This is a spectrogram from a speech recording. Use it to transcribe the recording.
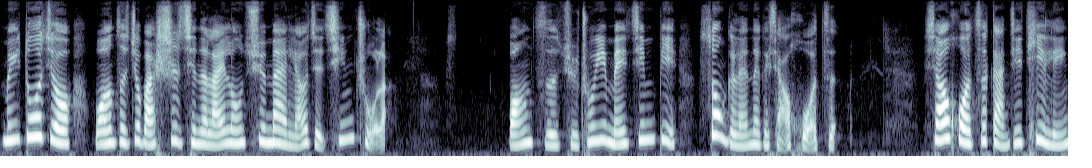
没多久，王子就把事情的来龙去脉了解清楚了。王子取出一枚金币，送给了那个小伙子。小伙子感激涕零，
